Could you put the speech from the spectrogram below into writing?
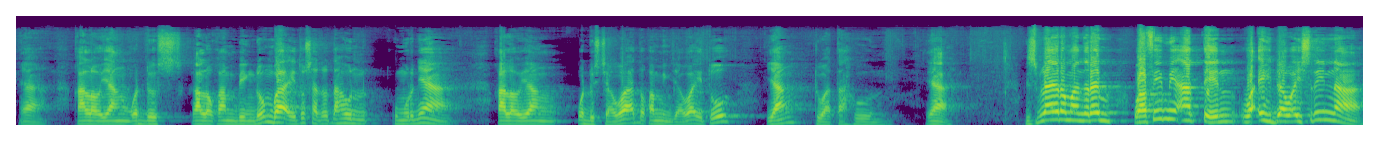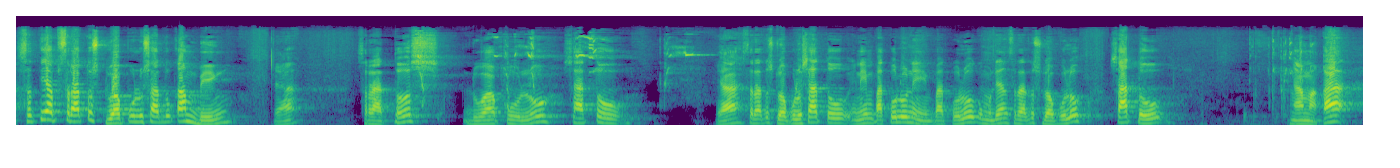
Ya, kalau yang wedus, kalau kambing domba itu satu tahun umurnya. Kalau yang wedus Jawa atau kambing Jawa itu yang dua tahun. Ya. Bismillahirrahmanirrahim. Wa fi mi'atin wa ihda wa isrina. Setiap 121 kambing ya. 121 ya 121 ini 40 nih 40 kemudian 121 nah maka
